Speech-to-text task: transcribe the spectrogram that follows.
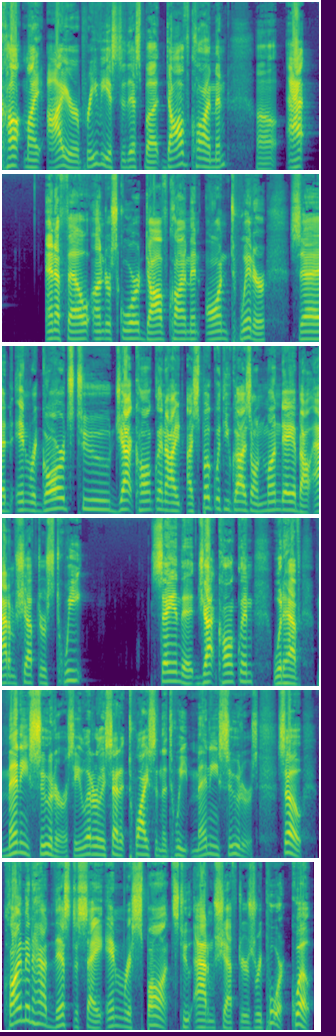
caught my ire previous to this, but Dov Kleiman uh, at NFL underscore Dov Kleiman on Twitter said, in regards to Jack Conklin, I, I spoke with you guys on Monday about Adam Schefter's tweet saying that Jack Conklin would have many suitors. He literally said it twice in the tweet, many suitors. So Kleiman had this to say in response to Adam Schefter's report. Quote,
